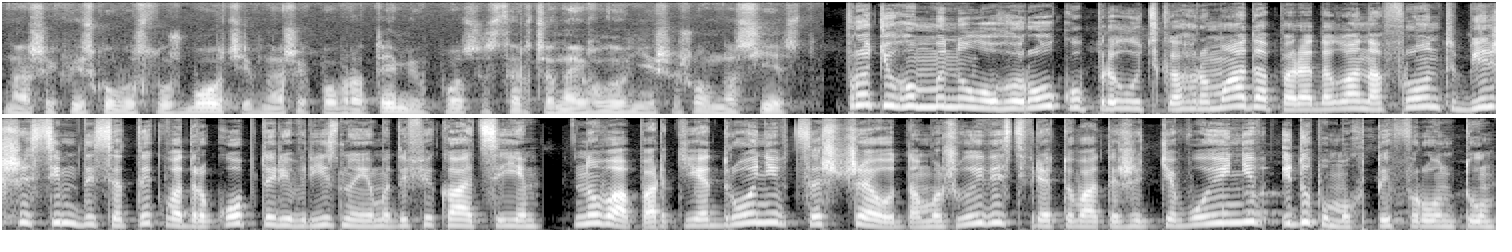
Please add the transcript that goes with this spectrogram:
наших військовослужбовців, наших побратимів, посестер це найголовніше, що в нас є. Протягом минулого року Прилуцька громада передала на фронт більше 70 квадрокоптерів різної модифікації. Нова партія дронів це ще одна можливість врятувати життя воїнів і допомогти фронту.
